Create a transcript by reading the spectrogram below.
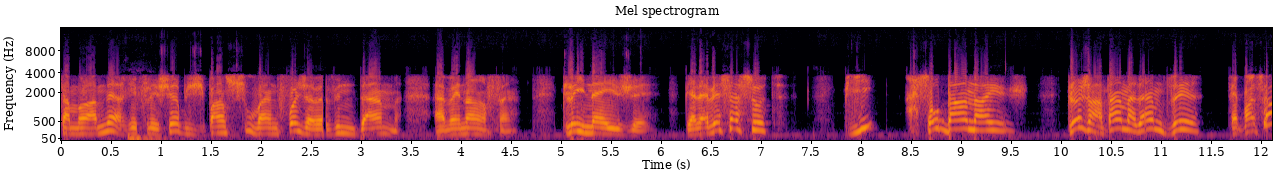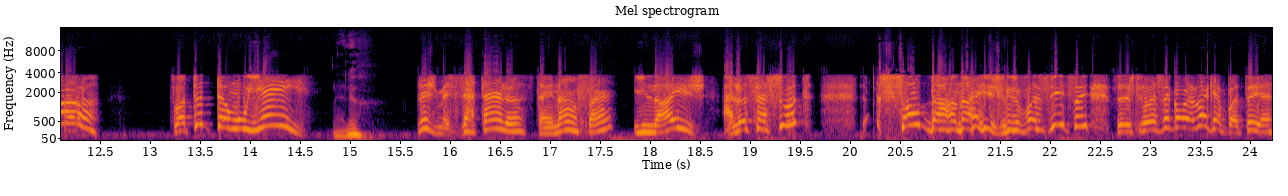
ça m'a amené à réfléchir, puis j'y pense souvent. Une fois, j'avais vu une dame, avec un enfant. Puis là, il neigeait. Puis elle avait sa soute. Puis, elle saute dans la neige. Puis là, j'entends madame dire, fais pas ça! Tu vas tout te mouiller! Ben là. Là, je me dis, attends, là, c'est un enfant, il neige, elle a sa soute, saute dans la neige. Vas-y, tu sais. Je, trouvais ça complètement capoté, hein.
